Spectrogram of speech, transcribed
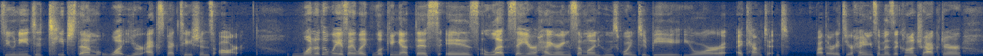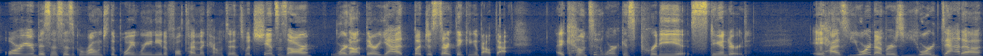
So you need to teach them what your expectations are. One of the ways I like looking at this is let's say you're hiring someone who's going to be your accountant. Whether it's you're hiring someone as a contractor or your business has grown to the point where you need a full time accountant, which chances are we're not there yet, but just start thinking about that. Accountant work is pretty standard. It has your numbers, your data,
